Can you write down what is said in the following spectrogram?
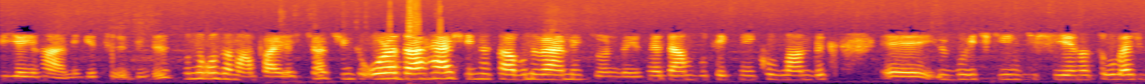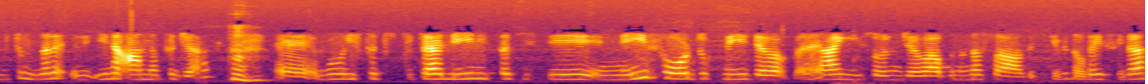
bir yayın haline getirebiliriz. Bunu o zaman paylaşacağız. Çünkü orada her şeyin hesabını vermek zorundayız. Neden bu tekniği kullandık, e, bu içkiğin kişiye nasıl ulaştı, bütün bunları yine anlatacağız. E, bu istatistikler neyin istatistiği, neyi sorduk, neyi cevap, hangi sorunun cevabını nasıl aldık gibi. Dolayısıyla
